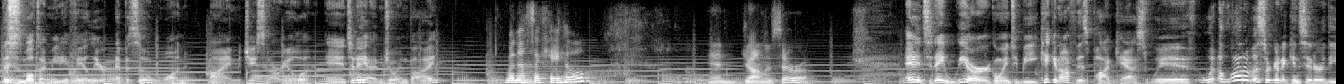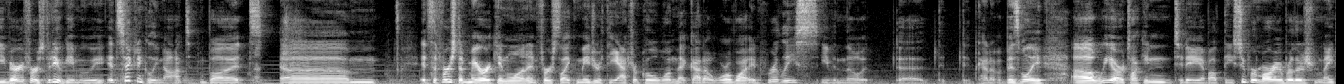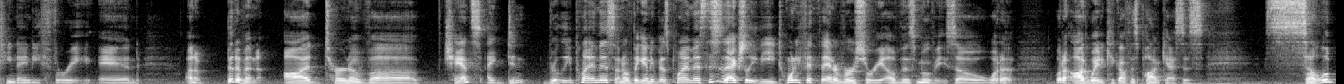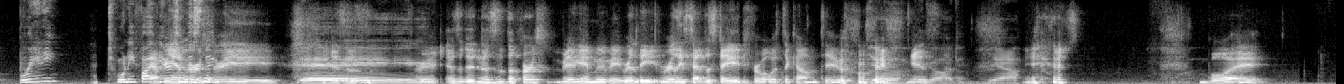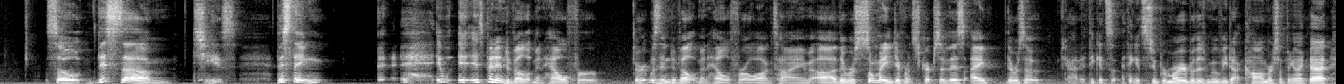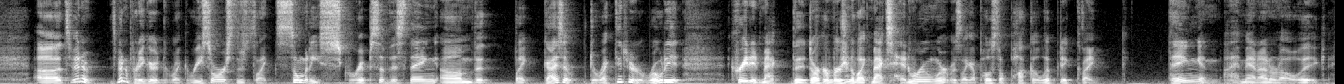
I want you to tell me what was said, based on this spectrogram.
This is Multimedia Failure, Episode 1. I'm Jason Ariola, and today I'm joined by. Vanessa Cahill. And John Lucero. And today we are going to be kicking off this podcast with what a lot of us are going to consider the very first video game movie. It's technically not, but um, it's the first American one and first like major theatrical one that got a worldwide release, even though it uh, did, did kind of abysmally. Uh, we are talking today about the Super Mario Brothers from 1993, and on a bit of an odd turn of uh, chance, I didn't really plan this. I don't think any of us planned this. This is actually the 25th anniversary of this movie, so what a what an odd way to kick off this podcast is celebrating 25 Happy years anniversary! Yay. This is, and this is the first video game movie. Really, really set the stage for what was to come too. Oh, Yes. God. Yeah. Yes. Boy, So this um jeez. This thing it, it it's been in development hell for or it was in development hell for a long time. Uh, there were so many different scripts of this. I there was a God, I think it's I think it's Super Mario Brothers Movie.com or something like that. Uh, it's been a it's been a pretty good like resource. There's like so many scripts of this thing. Um, that like guys that directed it or wrote it created Mac the darker version of like Max Headroom where it was like a post apocalyptic like thing. And I man, I don't know. Like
